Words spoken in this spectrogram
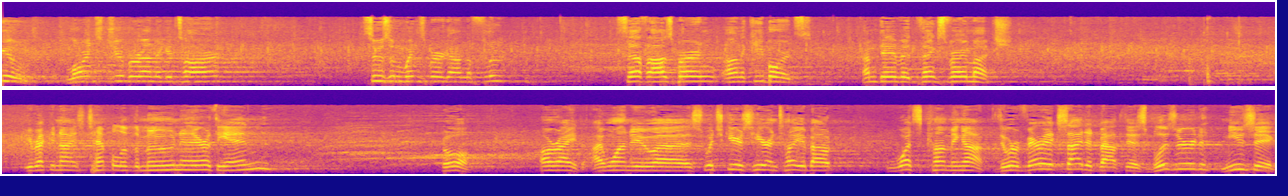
you. Lawrence Juber on the guitar, Susan Winsberg on the flute, Seth Osborne on the keyboards. I'm David. Thanks very much. You recognize Temple of the Moon there at the end? Cool. All right, I want to uh, switch gears here and tell you about what's coming up. We're very excited about this. Blizzard music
